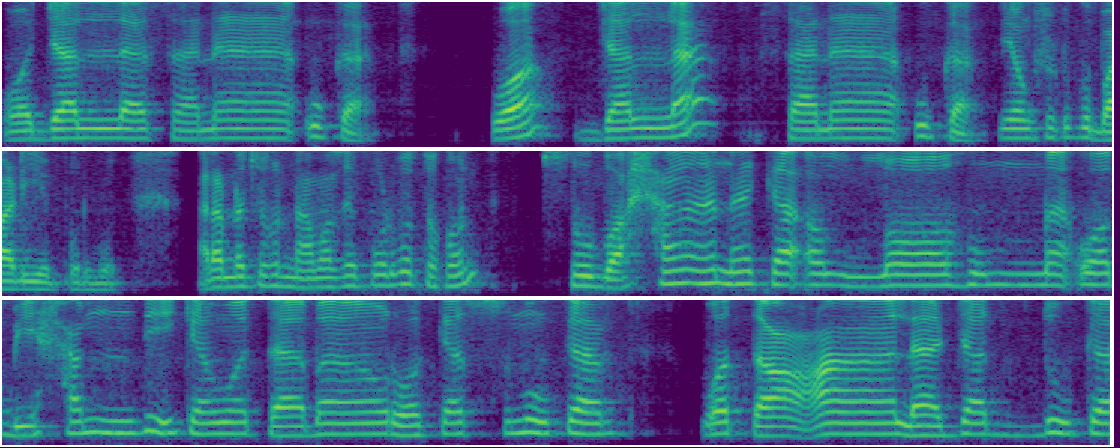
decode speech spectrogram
ওয়া জাল্লা সানাউকা ওয়া জাল্লা সানাউকা, এই অংশটুকু বাড়িয়ে পড়ব। আর আমরা যখন নামাজে পড়ব, তখন সুবহানাকা আল্লাহুম্মা ওয়া বিহামদিকা ওয়া তাবারাকা ইসমুকা ওয়া তাআলা জাদ্দুকা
